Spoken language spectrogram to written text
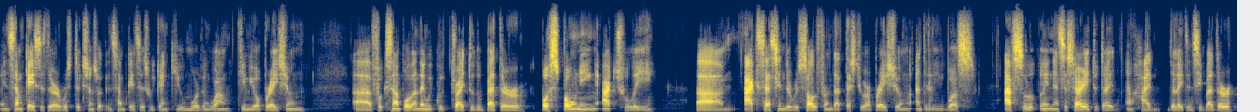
In some cases, there are restrictions, but in some cases, we can queue more than one TMU operation uh, for example, and then we could try to do better postponing actually um, accessing the result from that texture operation until it was absolutely necessary to try and hide the latency better.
